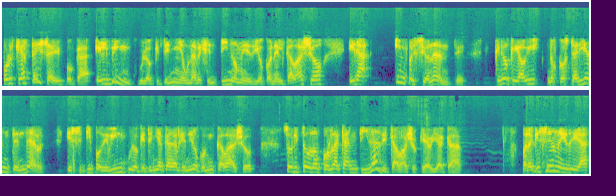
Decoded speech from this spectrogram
porque hasta esa época el vínculo que tenía un argentino medio con el caballo era impresionante. Creo que hoy nos costaría entender ese tipo de vínculo que tenía cada argentino con un caballo, sobre todo por la cantidad de caballos que había acá. Para que se den una idea,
